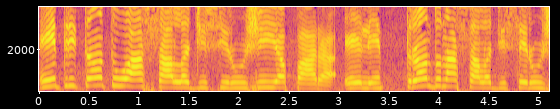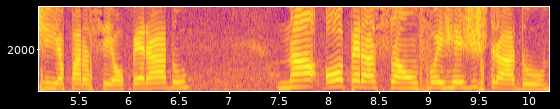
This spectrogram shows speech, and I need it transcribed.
Entretanto, a sala de cirurgia para ele entrando na sala de cirurgia para ser operado, na operação foi registrado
